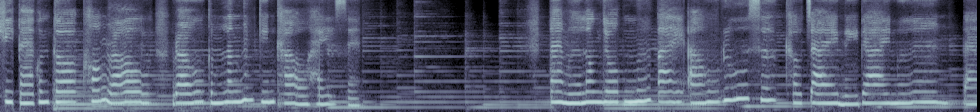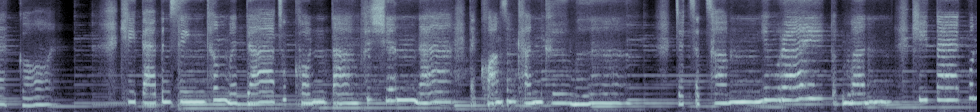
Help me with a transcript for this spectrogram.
ขี้แต่คนโตของเรา เรากำลังนั่งกินข้าวให้เสร็จ แต่เมื่อลองยกมือไปเอารู้สึกเข้าใจไม่ได้เหมือนแต่ก่อนขี้แต่เป็นสิ่งธรรมดาทุกคนต่างเผชิญหน้าแต่ความสำคัญคือเมื่อจะจะทำอย่างไรกับมัน ขี้แตก บน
